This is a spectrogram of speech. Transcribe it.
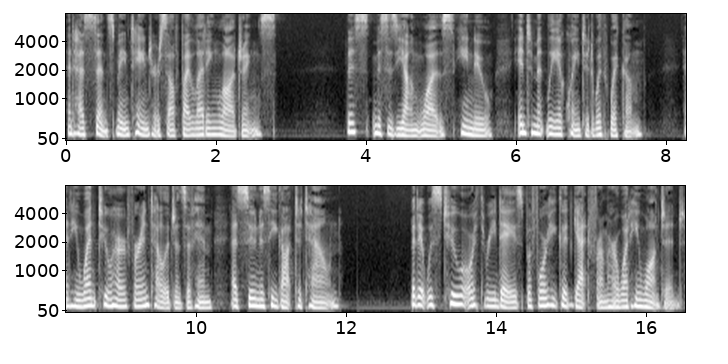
and has since maintained herself by letting lodgings. This Mrs. Young was, he knew, intimately acquainted with Wickham, and he went to her for intelligence of him as soon as he got to town. But it was two or three days before he could get from her what he wanted.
